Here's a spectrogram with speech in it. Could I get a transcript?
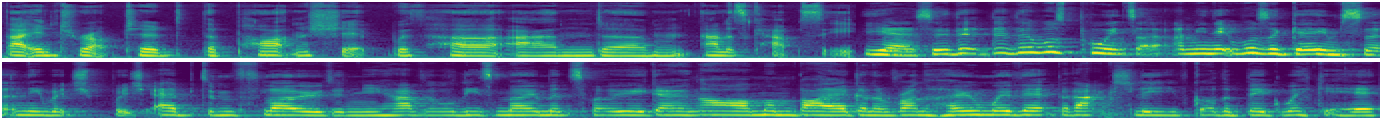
that interrupted the partnership with her and um, Alice Capsey. Yeah, so th- th- there was points. I I mean, it was a game certainly which which ebbed and flowed, and you have all these moments where you're going, "Oh, Mumbai are going to run home with it," but actually you've got the big wicket here.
